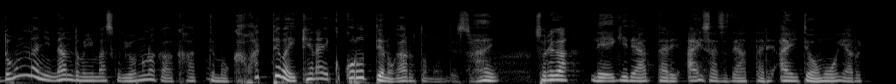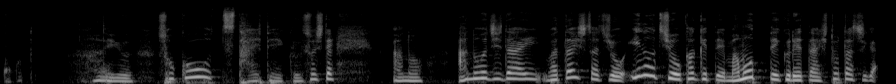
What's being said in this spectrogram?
どんなに何度も言いますけど世の中が変わっても変わってはいけない心っていうのがあると思うんですよ。はい。それが礼儀であったり挨拶であったり相手を思いやることはいっていう、そこを伝えていく。そしてあのあの時代私たちを命を懸けて守ってくれた人たちが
